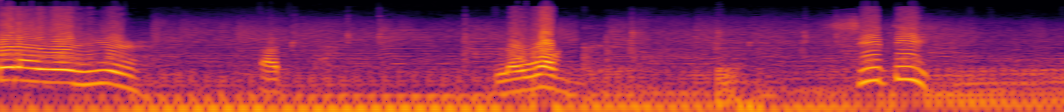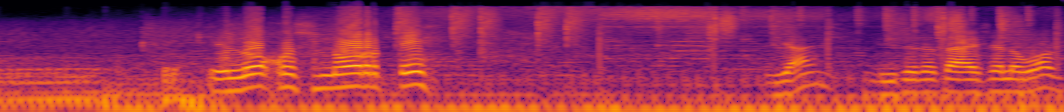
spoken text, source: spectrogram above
Katunay, we're here? At Lawag City. Ilocos Norte. Yan, dito na tayo sa Lawag.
